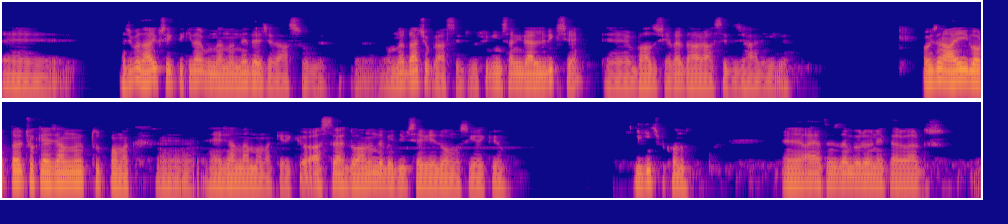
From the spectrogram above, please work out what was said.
ee, acaba daha yüksektekiler bundan ne derece rahatsız oluyor? Ee, onları daha çok rahatsız ediyor. Çünkü insan ilerledikçe e, bazı şeyler daha rahatsız edici hale geliyor. O yüzden ay lordları çok heyecanlı tutmamak, e, heyecanlanmamak gerekiyor. Astral doğanın da belli bir seviyede olması gerekiyor. İlginç bir konu. E, hayatınızdan böyle örnekler vardır. E,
